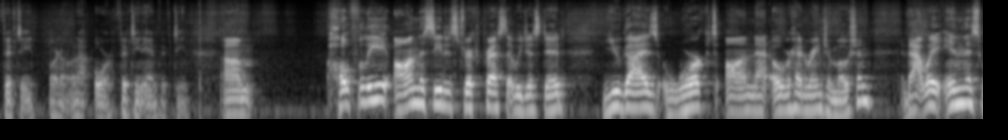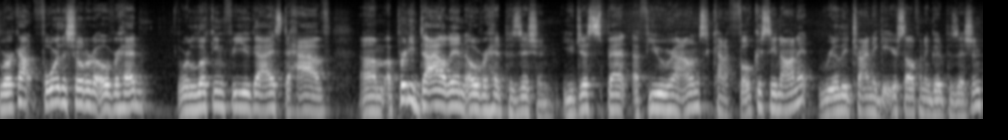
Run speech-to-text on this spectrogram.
15. Or no, not or, 15 and 15. Um, hopefully on the seated strict press that we just did, you guys worked on that overhead range of motion. That way, in this workout for the shoulder to overhead, we're looking for you guys to have um, a pretty dialed in overhead position. You just spent a few rounds kind of focusing on it, really trying to get yourself in a good position.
